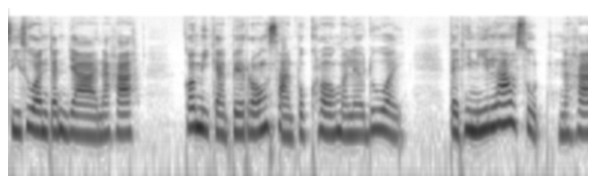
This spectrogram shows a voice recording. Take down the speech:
ศรีสุวรรณจันยานะคะ ก็มีการไปร้องศาลปกครองมาแล้วด้วย แต่ทีนี้ล่าสุดนะคะ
